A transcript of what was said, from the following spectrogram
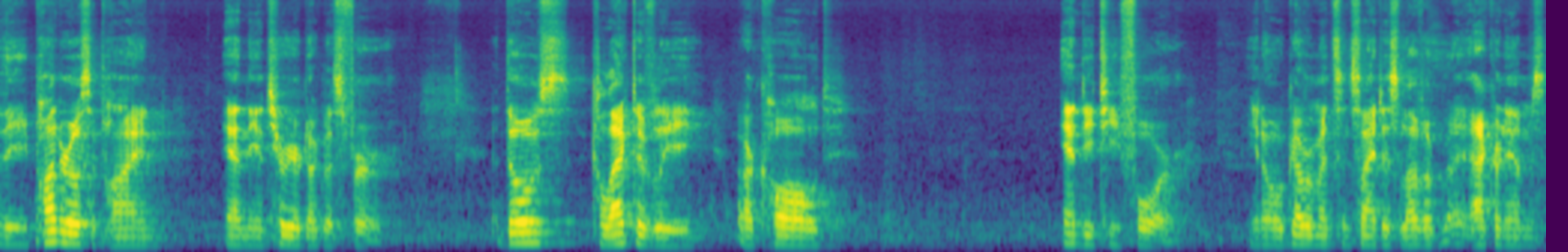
the ponderosa pine, and the interior Douglas fir. Those collectively are called NDT4. You know, governments and scientists love acronyms.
